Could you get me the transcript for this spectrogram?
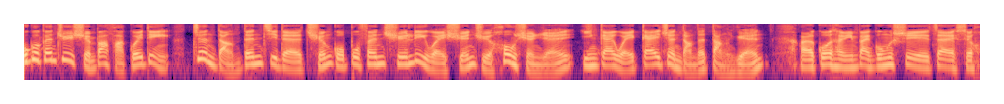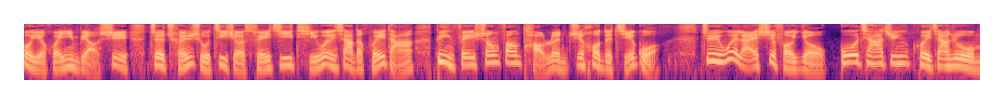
不过，根据选罢法规定，政党登记的全国不分区立委选举候选人应该为该政党的党员。而郭台铭办公室在随后也回应表示，这纯属记者随机提问下的回答，并非双方讨论之后的结果。至于未来是否有郭家军会加入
